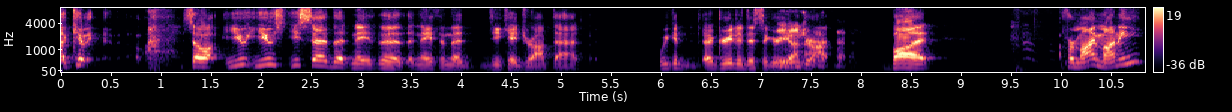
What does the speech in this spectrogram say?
uh, can we- so you you you said that Nathan, that Nathan that DK dropped that. We could agree to disagree He on that. it. But for my money,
